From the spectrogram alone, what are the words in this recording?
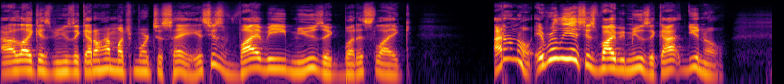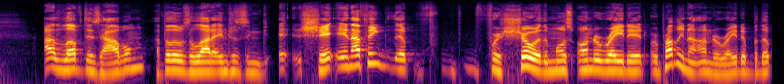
I like his music I don't have much more to say it's just vibey music but it's like I don't know it really is just vibey music I you know I love this album. I thought there was a lot of interesting eh, shit, and I think that for sure the most underrated, or probably not underrated, but the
